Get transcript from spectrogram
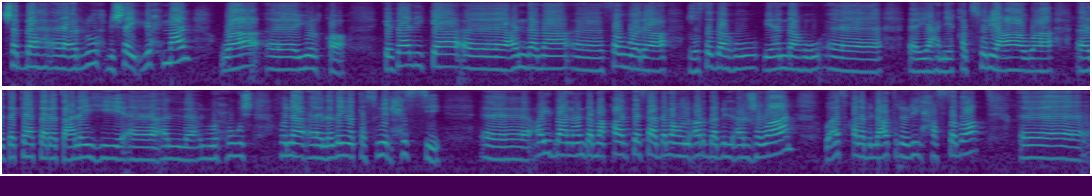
شبه آه، الروح بشيء يحمل ويلقى. كذلك آه، عندما صور جسده بأنه يعني قد سرع وتكاثرت عليه الوحوش هنا لدينا تصوير حسي أيضا عندما قال كسى دمه الأرض بالأرجوان وأثقل بالعطر ريح الصبا آه،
